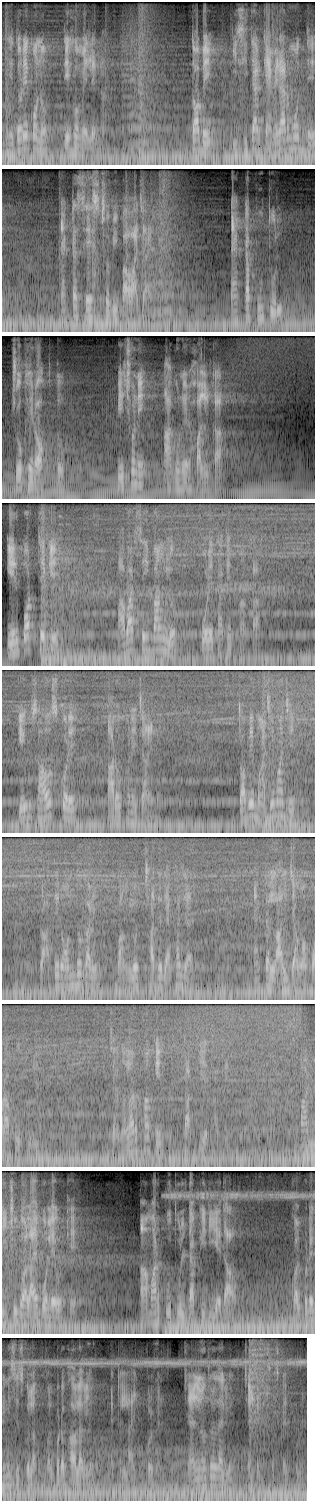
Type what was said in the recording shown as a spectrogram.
ভেতরে কোনো দেহ মেলে না। তবে ইসিতার ক্যামেরার মধ্যে একটা শেষ ছবি পাওয়া যায়। একটা পুতুল, চোখে রক্ত, পেছনে আগুনের হলকা। এরপর থেকে আবার সেই বাংলো পড়ে থাকে ফাঁকা। কেউ সাহস করে আর ওখানে যায় না। তবে মাঝে মাঝে রাতের অন্ধকারে বাংলোর ছাদে দেখা যায় একটা লাল জামা পরা পুতুল। জানালার ফাঁকে তাকিয়ে থাকে। আর নিচু গলায় বলে ওঠে, আমার পুতুলটা ফিরিয়ে দাও। গল্পটা এখানেই শেষ করলাম। গল্পটা ভালো লাগলে একটা লাইক করবেন। চ্যানেল নতুন থাকলে চ্যানেলটাকে সাবস্ক্রাইব করুন।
